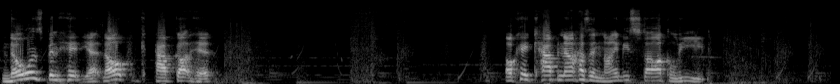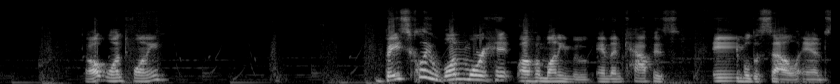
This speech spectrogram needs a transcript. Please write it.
No one's been hit yet. Nope, Cap got hit. Okay, Cap now has a 90 stock lead. Oh, 120. Basically, one more hit of a money move, and then Cap is able to sell, and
